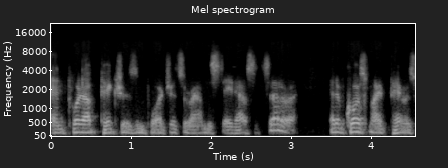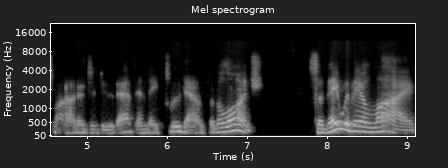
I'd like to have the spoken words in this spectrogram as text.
and put up pictures and portraits around the State House, et cetera. And of course, my parents were honored to do that, and they flew down for the launch. So they were there live.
